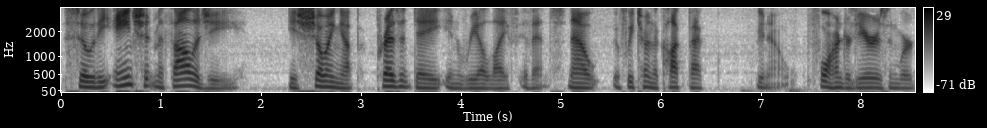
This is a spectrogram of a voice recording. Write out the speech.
So the ancient mythology is showing up present day in real life events. Now, if we turn the clock back, you know, 400 years and we're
